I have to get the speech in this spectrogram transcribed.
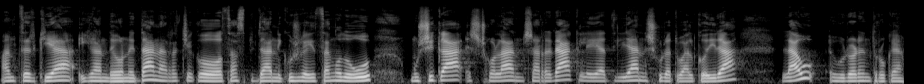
Antzerkia igande honetan arratseko zazpitan ikusgai izango dugu musika eskolan sarrerak lehiatilan eskuratu halko dira lau euroren truke.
